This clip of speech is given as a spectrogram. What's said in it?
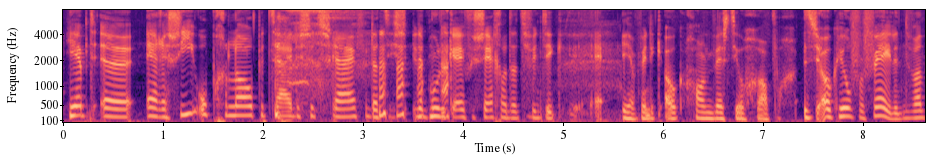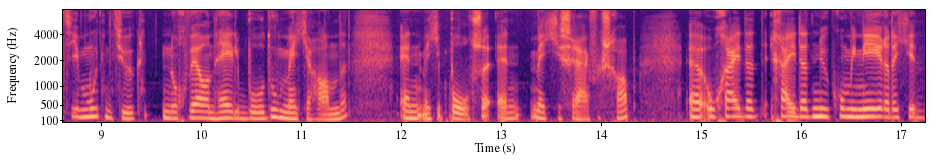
Je hebt eh, RSI opgelopen tijdens het schrijven. Dat, is, dat moet ik even zeggen, want dat vind ik, eh, ja, vind ik ook gewoon best heel grappig. Het is ook heel vervelend, want je moet natuurlijk nog wel een heleboel doen met je handen. En met je polsen en met je schrijverschap. Uh, hoe ga je, dat, ga je dat nu combineren dat je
